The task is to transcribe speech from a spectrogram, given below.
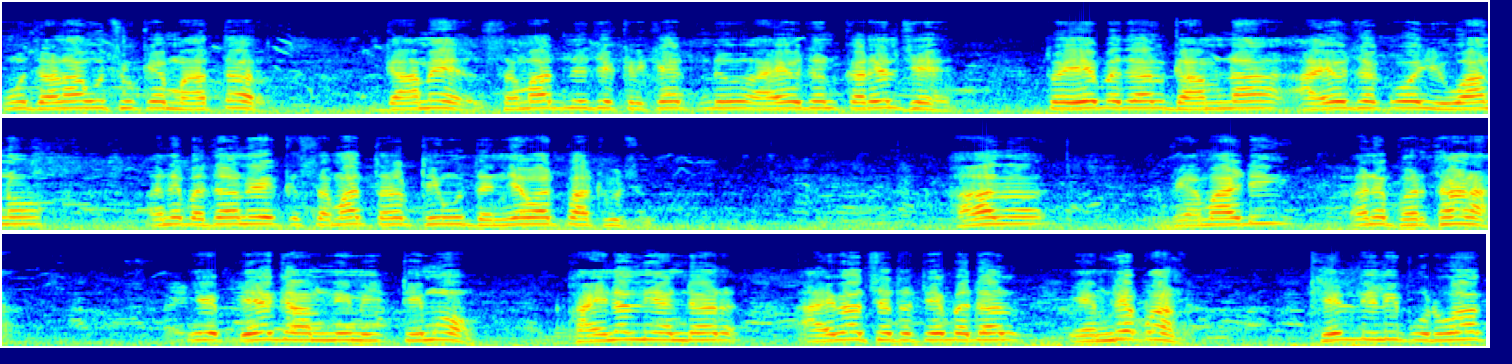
હું જણાવું છું કે માતર ગામે સમાજને જે ક્રિકેટનું આયોજન કરેલ છે, તો એ બદલ ગામના આયોજકો, યુવાનો અને બધાનો એક સમાજ તરફથી હું ધન્યવાદ પાઠવું છું. હાલ વેમાડી અને ભરથાણા એ બે ગામની ટીમો ફાઇનલની અંદર આવ્યા છે, તો તે બદલ એમને પણ ખેલદિલીપૂર્વક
